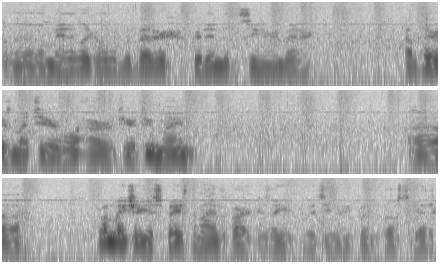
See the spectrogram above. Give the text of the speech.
Uh, made it look a little bit better, fit into the scenery better. Up there is my tier 1 or tier 2 mine. Uh, you want to make sure you space the mines apart because they get glitchy when you put them close together.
